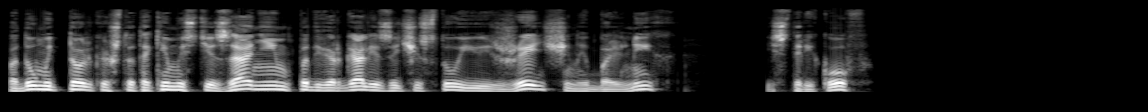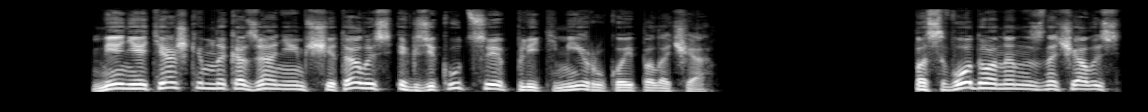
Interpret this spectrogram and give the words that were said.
Подумать только, что таким истязанием подвергали зачастую и женщин, и больных, и стариков. Менее тяжким наказанием считалась экзекуция плетьми рукой палача. По своду она назначалась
